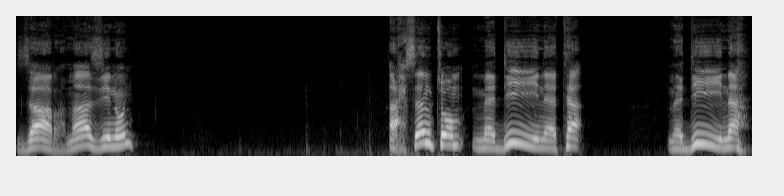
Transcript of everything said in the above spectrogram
زار مازن. أحسنتم مدينة. مدينة.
